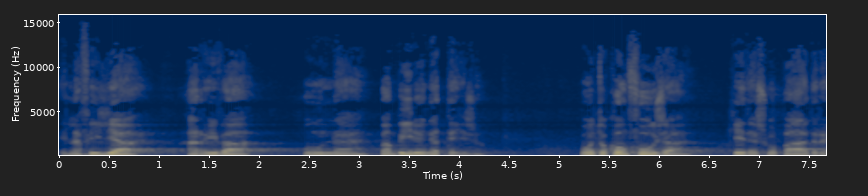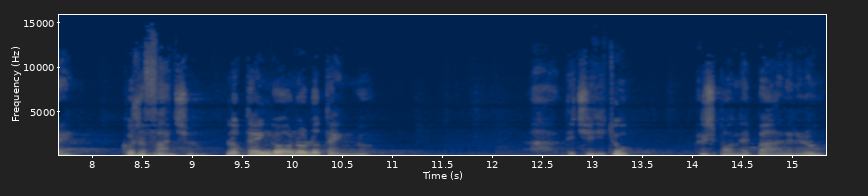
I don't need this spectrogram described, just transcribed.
la figlia arriva un eh, bambino inatteso, molto confusa, chiede a suo padre cosa faccio, lo tengo o non lo tengo? Ah, decidi tu, risponde il padre, no?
